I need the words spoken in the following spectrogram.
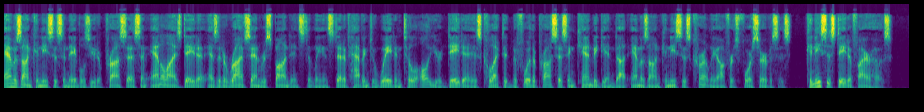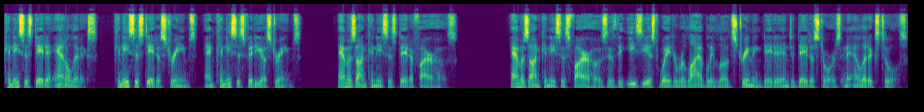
Amazon Kinesis enables you to process and analyze data as it arrives and respond instantly instead of having to wait until all your data is collected before the processing can begin. Amazon Kinesis currently offers four services Kinesis Data Firehose, Kinesis Data Analytics, Kinesis Data Streams, and Kinesis Video Streams. Amazon Kinesis Data Firehose. Amazon Kinesis Firehose is the easiest way to reliably load streaming data into data stores and analytics tools.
